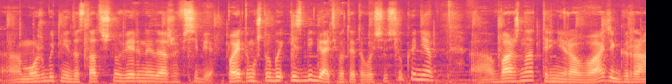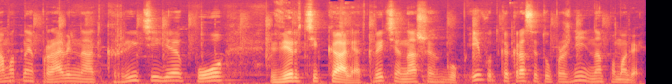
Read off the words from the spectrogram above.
э, может быть недостаточно уверенный даже в себе. Поэтому, чтобы избегать вот этого сюсюканья, э, важно тренировать грамотное, правильное открытие по вертикали, открытие наших губ. И вот как раз это упражнение нам помогает.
